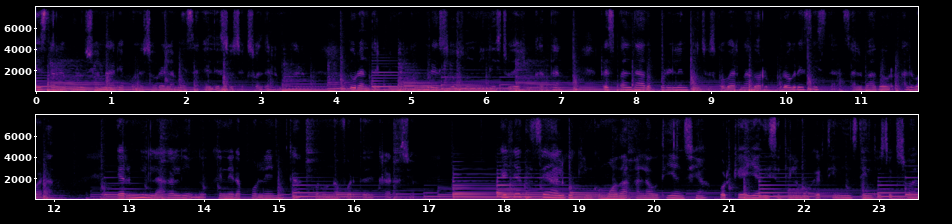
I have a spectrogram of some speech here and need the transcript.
esta revolucionaria pone sobre la mesa el deseo sexual de la mujer. Durante el primer congreso, un ministro de Yucatán, respaldado por el entonces gobernador progresista Salvador Alvarado, Hermila Galindo genera polémica con una fuerte declaración. Ella dice algo que incomoda a la audiencia porque ella dice que la mujer tiene instinto sexual.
